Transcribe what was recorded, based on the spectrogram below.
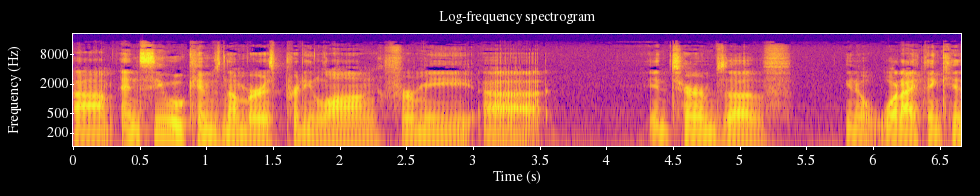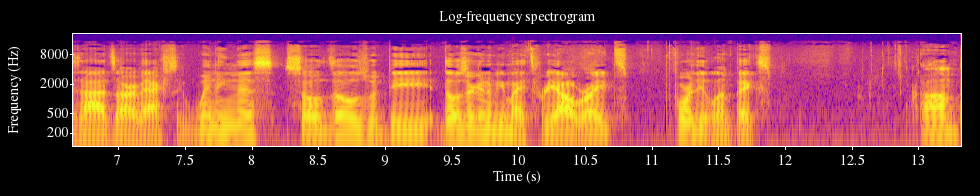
Um, and Si Woo Kim's number is pretty long for me uh, in terms of, you know, what I think his odds are of actually winning this. So those would be, those are going to be my three outrights for the Olympics. Um,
